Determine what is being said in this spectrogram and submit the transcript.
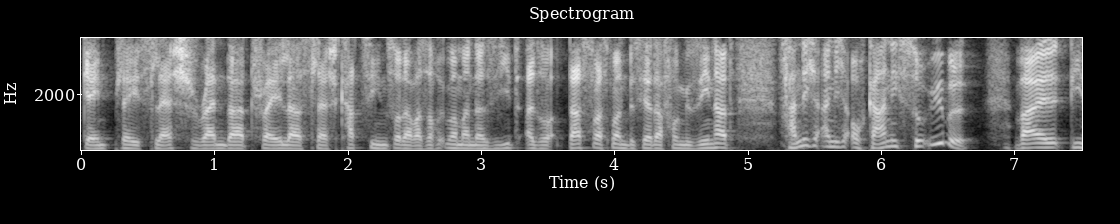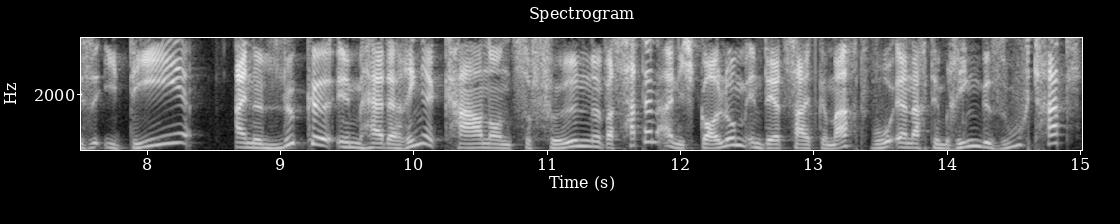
Gameplay slash Render-Trailer slash Cutscenes oder was auch immer man da sieht, also das, was man bisher davon gesehen hat, fand ich eigentlich auch gar nicht so übel. Weil diese Idee, eine Lücke im Herr der Ringe-Kanon zu füllen, was hat denn eigentlich Gollum in der Zeit gemacht, wo er nach dem Ring gesucht hat?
